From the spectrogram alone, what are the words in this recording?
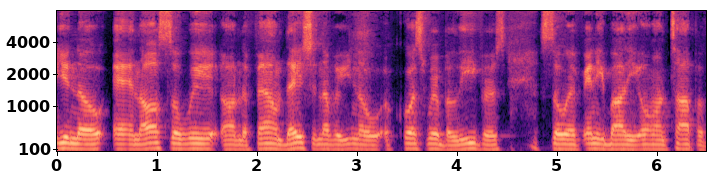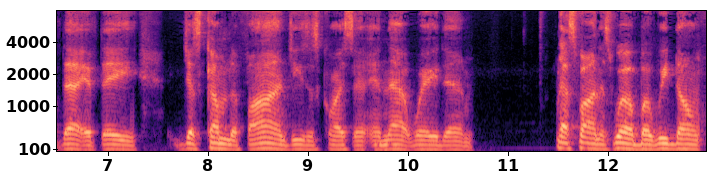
you know and also we on the foundation of it you know of course we're believers. So if anybody on top of that if they just come to find jesus christ in, in that way then that's fine as well. But we don't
